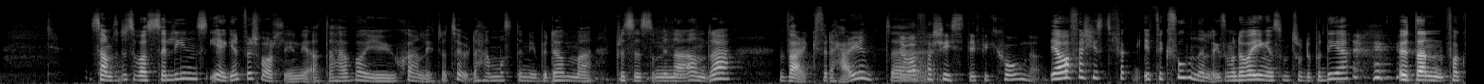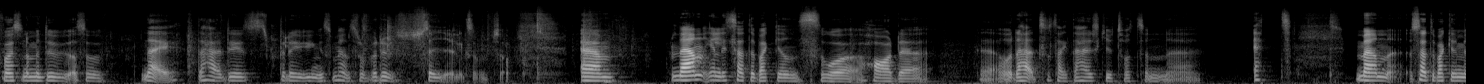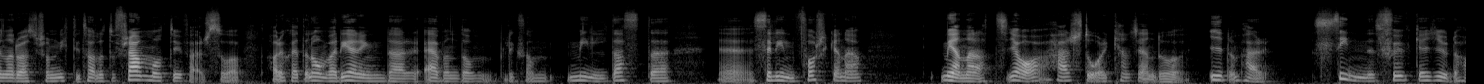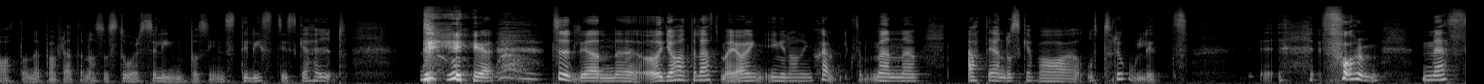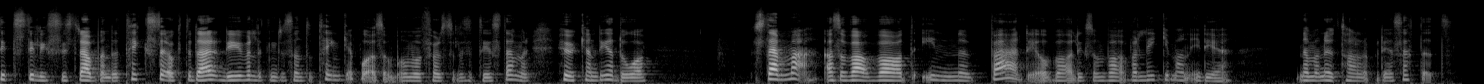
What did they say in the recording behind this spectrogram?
Samtidigt så var Celins egen försvarslinje att det här var ju skönlitteratur. Det här måste ni bedöma precis som mina andra verk, för det här är ju inte... Jag var fascist i fiktionen. Jag var fascist i fiktionen liksom, och det var ingen som trodde på det. Utan folk var så, men du, alltså, nej, det här det spelar ju ingen som helst roll vad du säger. Liksom, så. Ehm, men enligt Zetterbacken så har det, Eh, och det här, som sagt, det här är skrivet 2001, men Säterbacken menar då att från 90-talet och framåt ungefär så har det skett en omvärdering där även de liksom mildaste eh, Celine-forskarna menar att ja, här står kanske ändå i de här sinnessjuka judehatande pamfletterna så står Celine på sin stilistiska höjd. Det är tydligen, eh, och jag har inte läst mig, jag har ingen aning själv, liksom, men eh, att det ändå ska vara otroligt eh, formmässigt stilistiskt drabbande texter. Och det där det är ju väldigt intressant att tänka på, alltså, om man föreställer sig att det stämmer. Hur kan det då stämma? Alltså vad, vad innebär det och vad, liksom, vad, vad lägger man i det när man uttalar det på det sättet?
